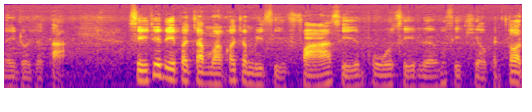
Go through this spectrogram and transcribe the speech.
ในดวงชะตา สีที่ดีประจำวันก็จะมีสีฟ้า สีชมพู สีเหลือง สีเขียวเป็นต้น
